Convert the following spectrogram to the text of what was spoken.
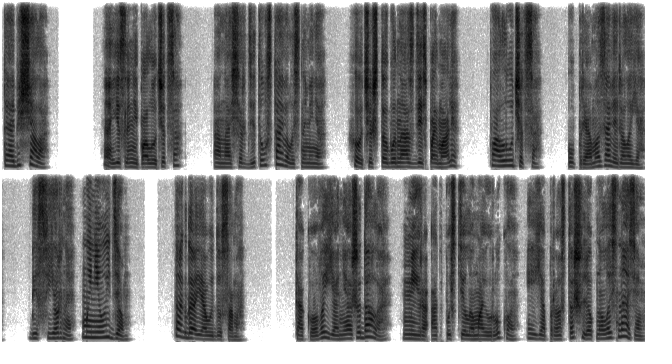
Ты обещала». «А если не получится?» Она сердито уставилась на меня. «Хочешь, чтобы нас здесь поймали?» «Получится», — упрямо заверила я. «Без Фьорны мы не уйдем. «Тогда я уйду сама». Такого я не ожидала. Мира отпустила мою руку, и я просто шлепнулась на земь.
